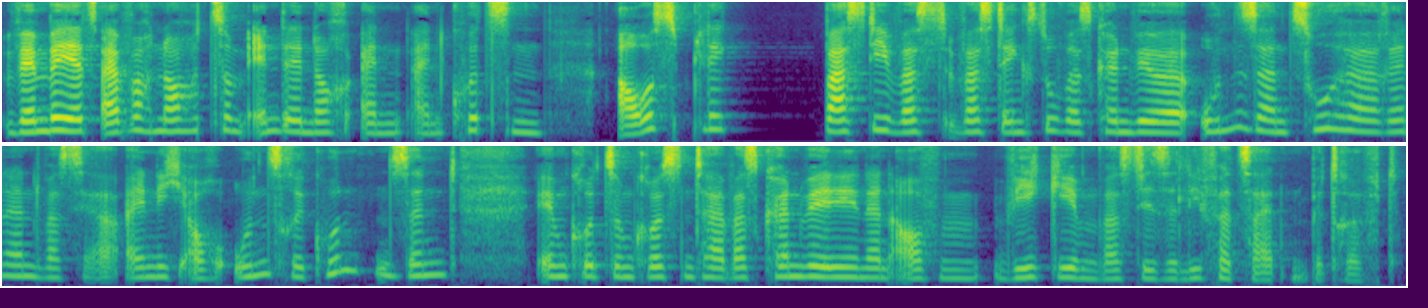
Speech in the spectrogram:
Wenn wir jetzt einfach noch zum Ende noch einen, einen kurzen Ausblick Basti, was, was denkst du, was können wir unseren Zuhörerinnen, was ja eigentlich auch unsere Kunden sind, im, zum größten Teil, was können wir ihnen auf den Weg geben, was diese Lieferzeiten betrifft?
